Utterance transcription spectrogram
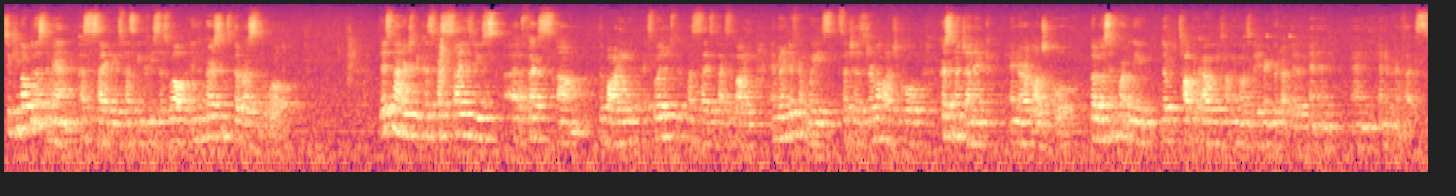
To keep up with this demand, pesticide use has increased as well in comparison to the rest of the world. This matters because pesticides use affects um, the body, exposure to the pesticides affects the body in many different ways, such as dermatological, carcinogenic, and neurological. But most importantly, the topic I will be talking about today, reproductive and, and, and endocrine effects.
